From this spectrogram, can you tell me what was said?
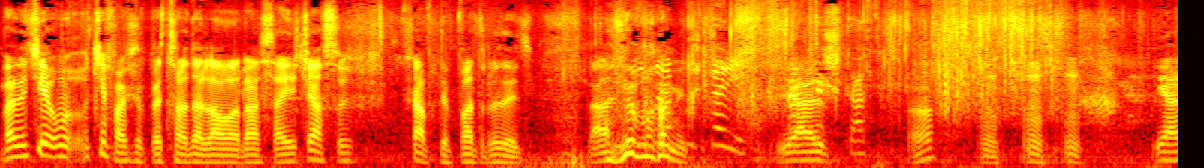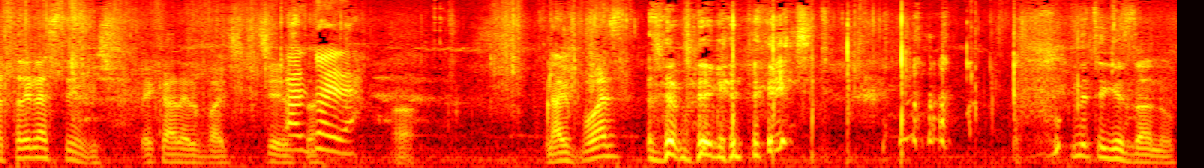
Dar de ce, ce faci pe stradă la ora asta? E ceasul 7.40. Dar nu vă mic. E al... A? Mm, mm, mm. E al treilea sandwich pe care îl faci. Ce Al doilea. N-ai fost? Te pregătești? Unde te ghezi, Danu?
